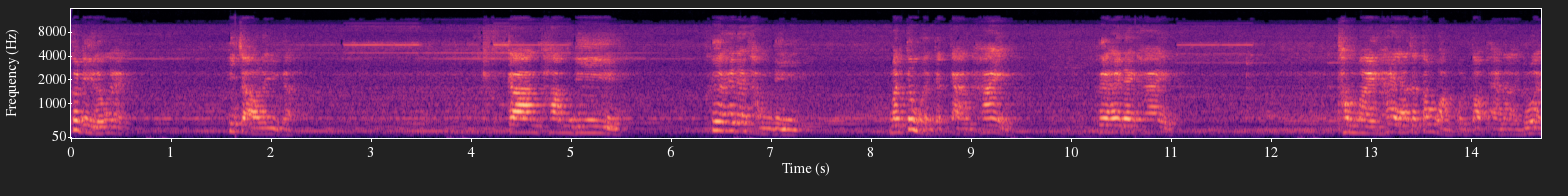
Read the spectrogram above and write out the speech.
ก็ดีแล้วไง พี่จะเอาอะไรอีกอะการทำดี เพื่อให้ได้ทำดี มันก็เหมือนกับการให้ เพื่อให้ได้ให้ทำไมให้แล้วจะต้องหวังผลตอบแทนอะไรด้วย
